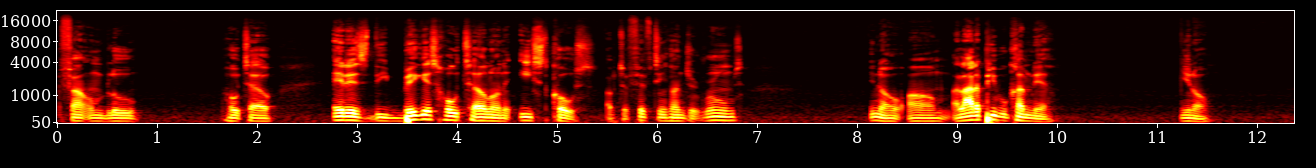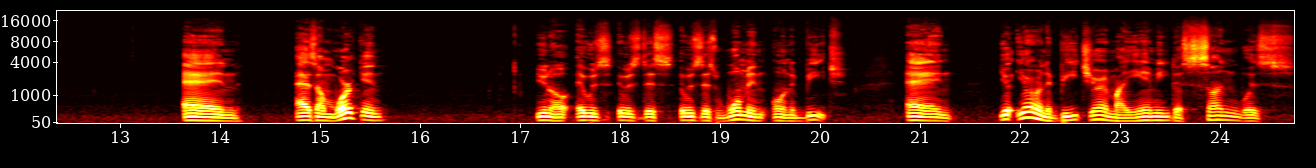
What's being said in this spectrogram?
Fontainebleau Hotel, it is the biggest hotel on the East Coast, up to 1500 rooms. You know, um, a lot of people come there. You know, and as I'm working, you know, it was it was this it was this woman on the beach, and you're, you're on the beach. You're in Miami. The sun was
